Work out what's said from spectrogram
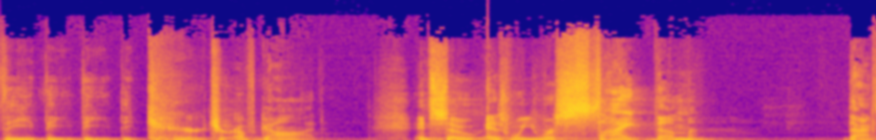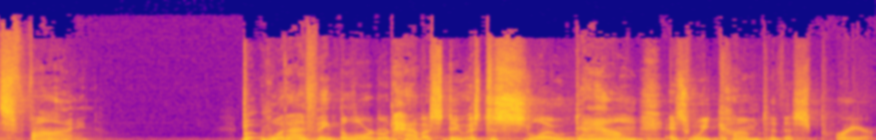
the, the, the, the character of God. And so as we recite them, that's fine. But what I think the Lord would have us do is to slow down as we come to this prayer.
